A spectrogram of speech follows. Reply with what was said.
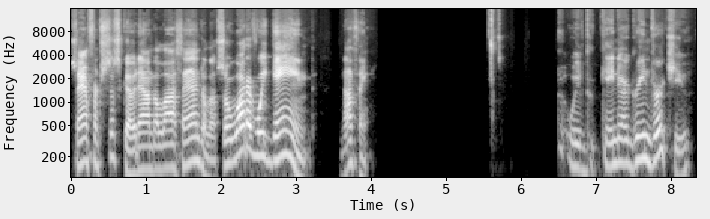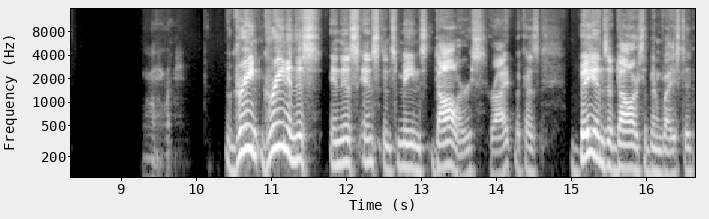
San Francisco down to Los Angeles. So, what have we gained? Nothing. We've gained our green virtue. Mm-hmm. Green green in this in this instance means dollars, right? Because billions of dollars have been wasted.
